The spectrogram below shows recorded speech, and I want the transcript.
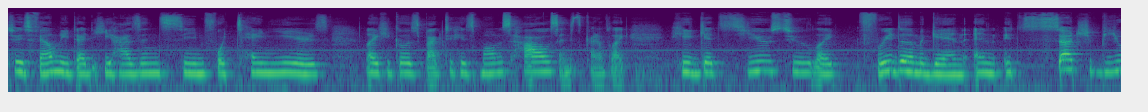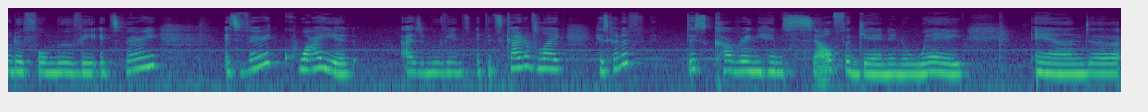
to his family that he hasn't seen for 10 years. Like, he goes back to his mom's house, and it's kind of like he gets used to like freedom again. And it's such a beautiful movie. It's very, it's very quiet as a movie, and it's kind of like he's kind of discovering himself again in a way. And, uh,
